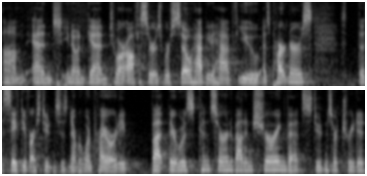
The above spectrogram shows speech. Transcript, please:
Um, and, you know, and again, to our officers, we're so happy to have you as partners. The safety of our students is number one priority, but there was concern about ensuring that students are treated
